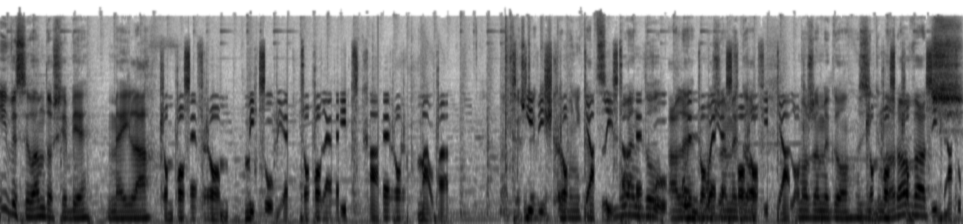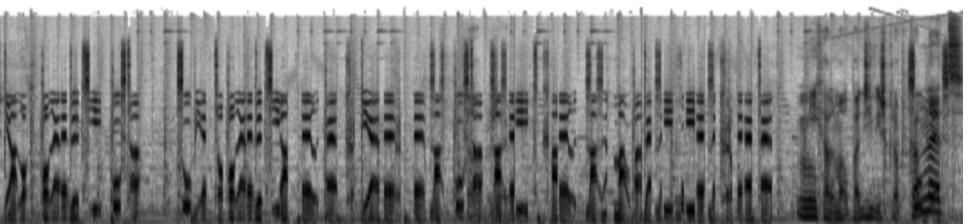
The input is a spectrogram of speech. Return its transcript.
i wysyłam do siebie maila. Compose from Mitsubie, to pole x, a error, małpa. No to jeszcze jakiś komunikat z błędu, ale możemy go, możemy go zignorować. Pole edycji, pusta. Subie to pole edycja. L P K P R E za pusta za X H L za małpa Z I W I E Z K E T. Michal małpa dziwisz.net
